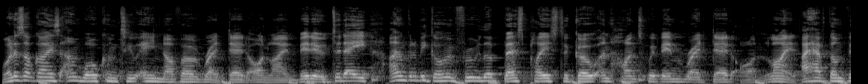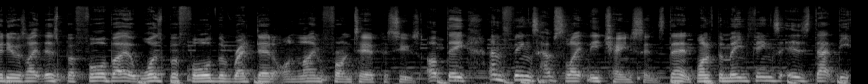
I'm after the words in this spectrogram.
What is up guys and welcome to another Red Dead Online video. Today I'm going to be going through the best place to go and hunt within Red Dead Online. I have done videos like this before but it was before the Red Dead Online Frontier Pursuits update and things have slightly changed since then. One of the main things is that the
